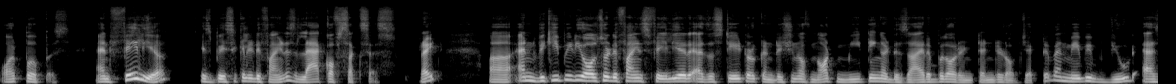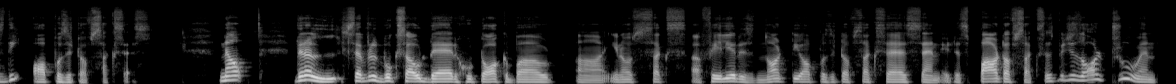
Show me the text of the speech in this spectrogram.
or purpose and failure is basically defined as lack of success right? Uh, and wikipedia also defines failure as a state or condition of not meeting a desirable or intended objective and may be viewed as the opposite of success. Now there are several books out there who talk about uh, you know success, uh, failure is not the opposite of success and it is part of success which is all true and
